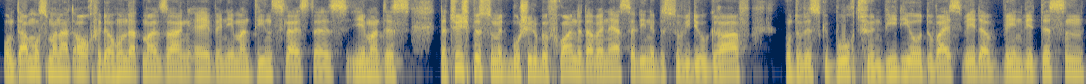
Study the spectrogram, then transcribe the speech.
und da muss man halt auch wieder hundertmal sagen, ey, wenn jemand Dienstleister ist, jemand ist, natürlich bist du mit Bushido befreundet, aber in erster Linie bist du Videograf und du wirst gebucht für ein Video, du weißt weder, wen wir dissen,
